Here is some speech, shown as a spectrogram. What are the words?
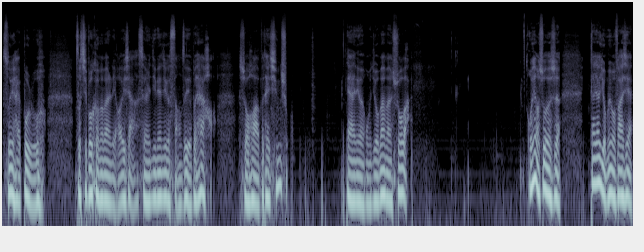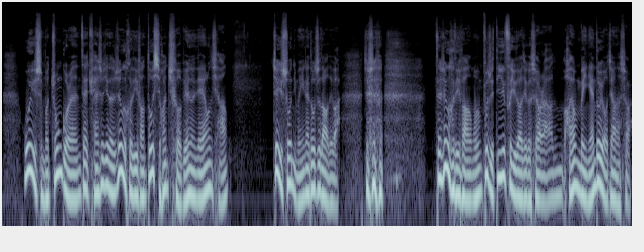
所以还不如 做期播客慢慢聊一下。虽然今天这个嗓子也不太好，说话不太清楚，大家呢我们就慢慢说吧。我想说的是，大家有没有发现，为什么中国人在全世界的任何地方都喜欢扯别人的连龙墙？这一说你们应该都知道对吧？就是。在任何地方，我们不止第一次遇到这个事儿啊，好像每年都有这样的事儿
